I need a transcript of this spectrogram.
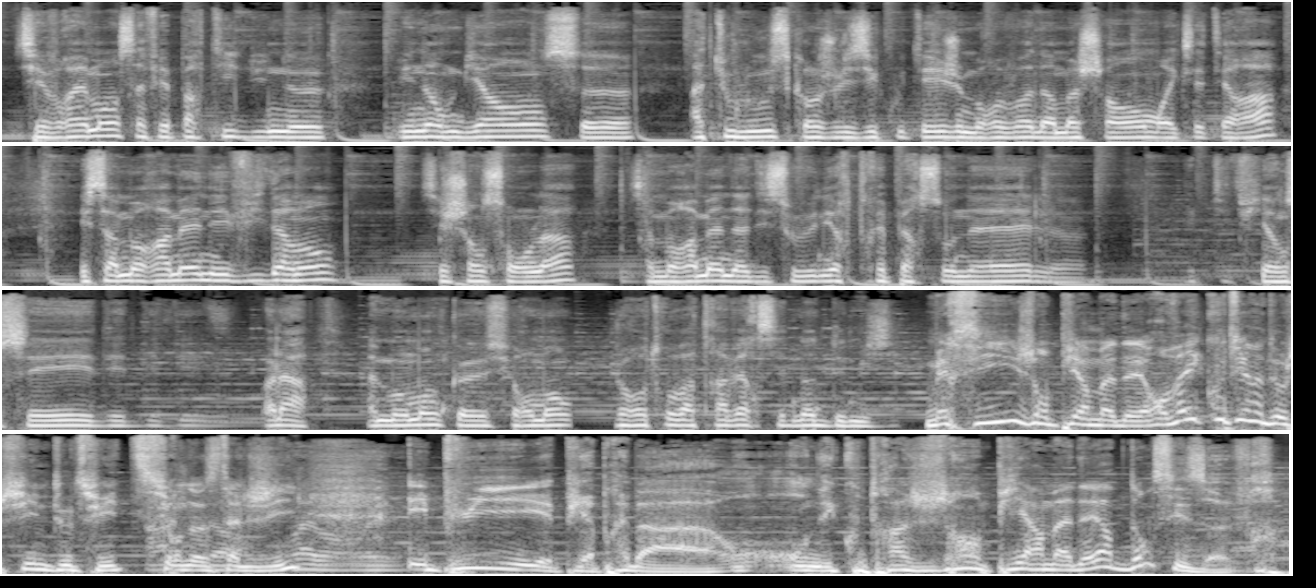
C'est vraiment, ça fait partie d'une d'une ambiance euh, à Toulouse. Quand je les écoutais, je me revois dans ma chambre, etc. Et ça me ramène évidemment ces chansons-là. Ça me ramène à des souvenirs très personnels, euh, des petites fiancées, des, des- des- voilà, un moment que sûrement je retrouve à travers ces notes de musique. Merci Jean-Pierre Madère. On va écouter Indochine tout de suite sur Ah, Nostalgie. vraiment, oui. Et puis, et puis après, bah, on, on écoutera Jean-Pierre Madère dans ses œuvres.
